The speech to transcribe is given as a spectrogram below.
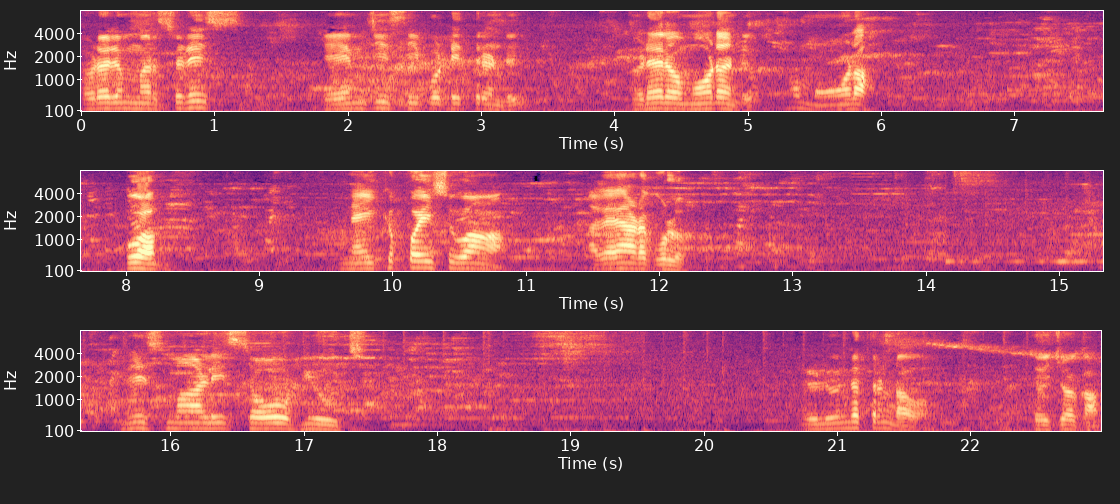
ഇവിടെ ഒരു Mercedes A M G C forty three ഉണ്ട്. ഇവിടെ ഒരു മോഡ ഉണ്ട്. മോഡ പോവാം. നൈക്ക് പോയി ഷൂ അതേ നടക്കുള്ളൂ. This mall is so huge. ലുലുവിന്റെ അത്ര ഉണ്ടാവോ? ചോദിച്ചു നോക്കാം.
